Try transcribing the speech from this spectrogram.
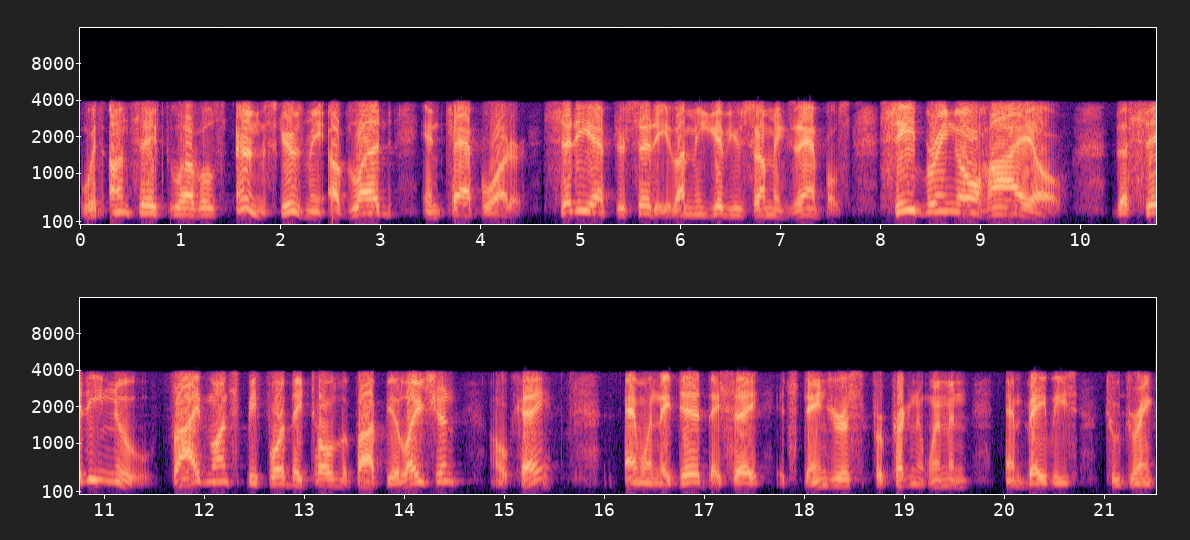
with unsafe levels, excuse me, of lead in tap water. City after city. Let me give you some examples. Sebring, Ohio. The city knew five months before they told the population, okay? And when they did, they say it's dangerous for pregnant women and babies to drink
